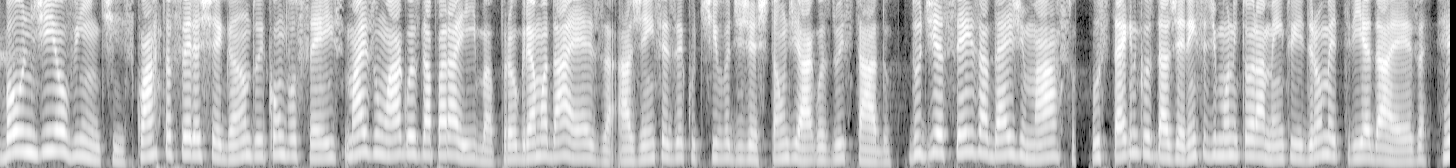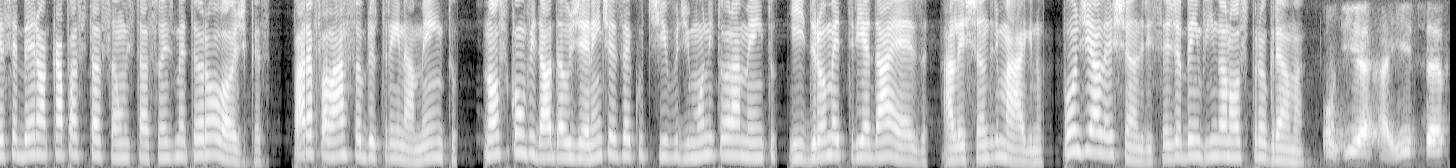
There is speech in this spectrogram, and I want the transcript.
Bom dia, ouvintes! Quarta-feira chegando e com vocês mais um Águas da Paraíba, programa da ESA, Agência Executiva de Gestão de Águas do Estado. Do dia 6 a 10 de março, os técnicos da Gerência de Monitoramento e Hidrometria da ESA receberam a capacitação Estações Meteorológicas. Para falar sobre o treinamento, nosso convidado é o gerente executivo de monitoramento e hidrometria da ESA, Alexandre Magno. Bom dia, Alexandre. Seja bem-vindo ao nosso programa. Bom dia, Raíssa.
